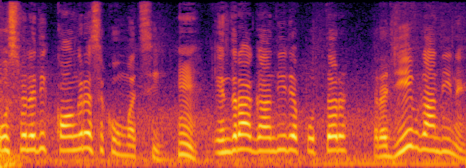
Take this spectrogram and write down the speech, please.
ਉਸ ਵੇਲੇ ਦੀ ਕਾਂਗਰਸ ਹਕੂਮਤ ਸੀ। ਇੰਦਰਾ ਗਾਂਧੀ ਦੇ ਪੁੱਤਰ ਰਾਜੀਵ ਗਾਂਧੀ ਨੇ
